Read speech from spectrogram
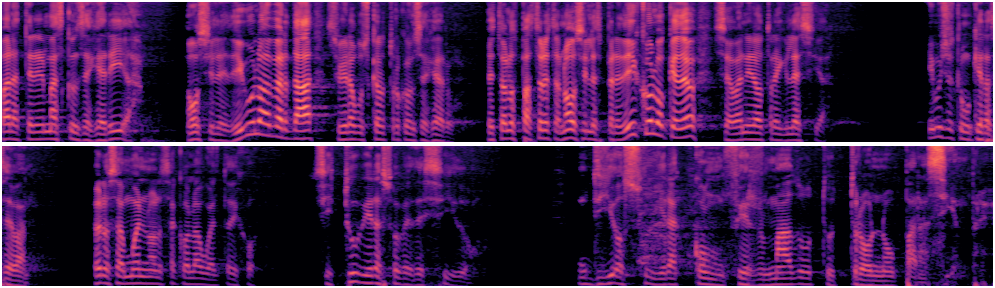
para tener más consejería. No, si le digo la verdad, se hubiera a buscar otro consejero. Estos los pastores, no, si les predico lo que debo, se van a ir a otra iglesia. Y muchos como quiera se van. Pero Samuel no le sacó la vuelta, dijo, si tú hubieras obedecido Dios hubiera confirmado tu trono para siempre.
